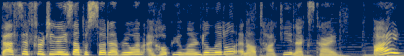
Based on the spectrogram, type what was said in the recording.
That's it for today's episode, everyone. I hope you learned a little, and I'll talk to you next time. Bye.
